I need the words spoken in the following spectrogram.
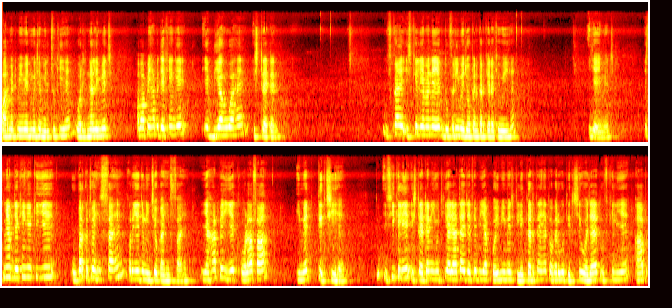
फॉर्मेट में इमेज मुझे मिल चुकी है ओरिजिनल इमेज अब आप यहाँ पे देखेंगे, एक दिया हुआ है स्ट्रेटन इसका, इसके लिए मैंने एक दूसरी इमेज ओपन करके रखी हुई है। ये इमेज इसमें आप देखेंगे कि ये ऊपर का जो हिस्सा है और ये जो नीचे का हिस्सा है, यहाँ पे ये थोड़ा सा इमेज तिरछी है। तो इसी के लिए स्ट्रेटन यूज़ किया जाता है। जैसे भी आप कोई भी इमेज क्लिक करते हैं तो अगर वो तिरछी हो जाए तो उसके लिए आप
